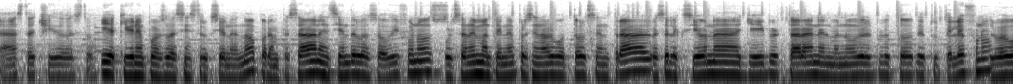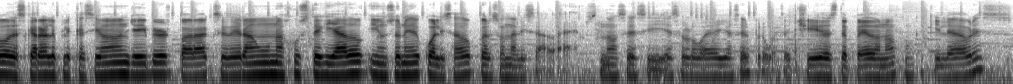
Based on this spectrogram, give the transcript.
Ah, está chido esto. Y aquí vienen pues las instrucciones, ¿no? Para empezar, enciende los audífonos, pulsando y mantener presionado el botón central, selecciona Jaybird Tara en el menú del Bluetooth de tu teléfono. Luego descarga la aplicación Jaybird para acceder a un ajuste guiado y un sonido ecualizado personalizado. Ah, pues no sé si eso lo vaya yo a hacer, pero bueno, está chido este pedo, ¿no? Con que aquí le abres.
